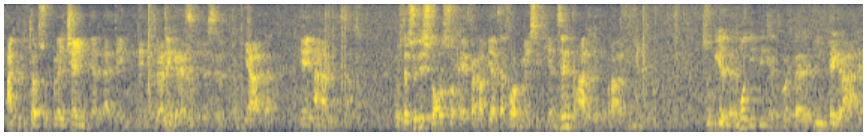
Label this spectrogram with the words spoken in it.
anche tutta la supply chain del, dei, dei materiali grezzi deve essere cambiata e analizzata. Lo stesso discorso è per la piattaforma ICT aziendale che dovrà ovviamente subire delle modifiche per poter integrare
